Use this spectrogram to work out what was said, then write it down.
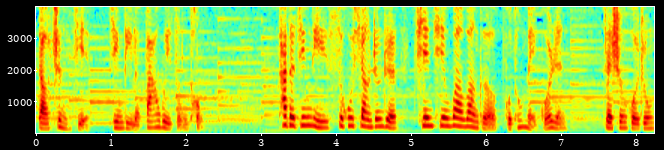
到政界，经历了八位总统。他的经历似乎象征着千千万万个普通美国人。在生活中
